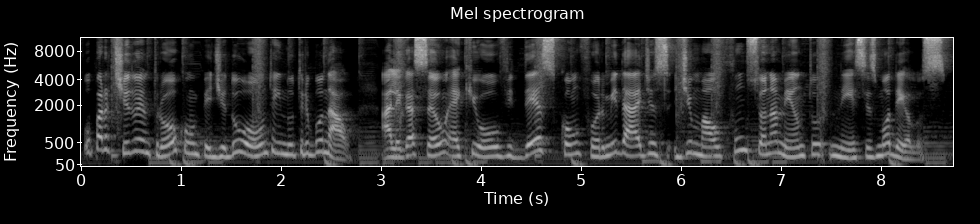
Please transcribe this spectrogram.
O partido entrou com o um pedido ontem no tribunal. A alegação é que houve desconformidades de mau funcionamento nesses modelos.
